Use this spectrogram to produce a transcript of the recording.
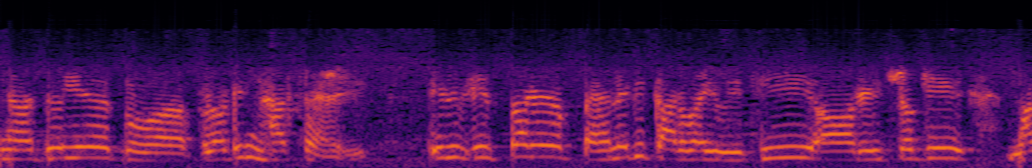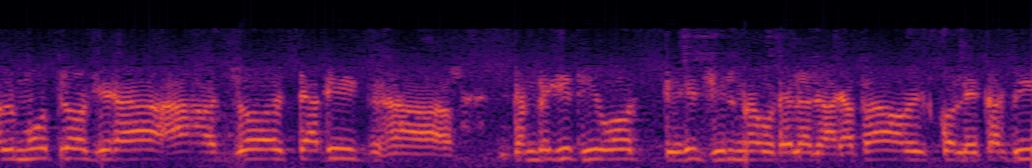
जो ये फ्लोटिंग हट्स है इस पर पहले भी कार्रवाई हुई थी और क्योंकि मलमूत्र वगैरह जो इत्यादि गंदगी थी, वो टिहरी झील में उड़ेला जा रहा था और इसको लेकर भी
